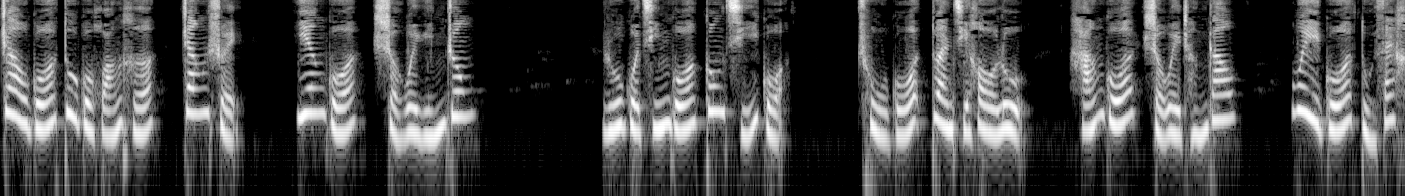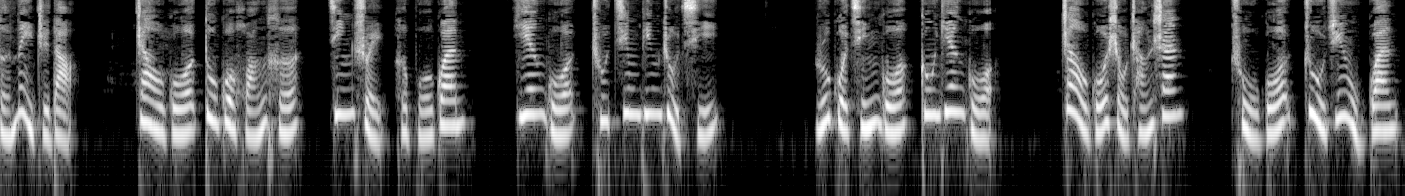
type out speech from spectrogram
赵国渡过黄河、漳水。燕国守卫云中。如果秦国攻齐国，楚国断其后路；韩国守卫成皋，魏国堵塞河内之道；赵国渡过黄河、金水和博关，燕国出精兵助齐。如果秦国攻燕国，赵国守长山，楚国驻军武关，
